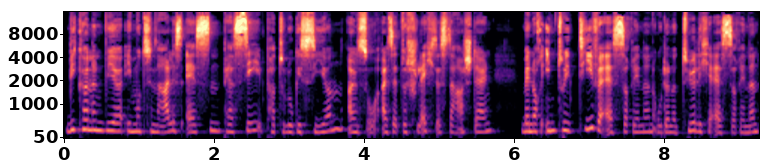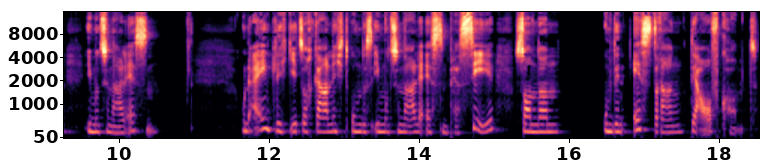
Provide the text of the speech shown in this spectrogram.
Wie können wir emotionales Essen per se pathologisieren, also als etwas Schlechtes darstellen, wenn auch intuitive Esserinnen oder natürliche Esserinnen emotional essen? Und eigentlich geht es auch gar nicht um das emotionale Essen per se, sondern um den Essdrang, der aufkommt.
